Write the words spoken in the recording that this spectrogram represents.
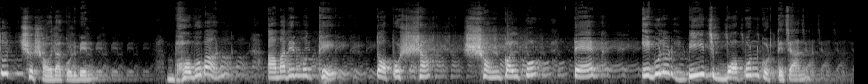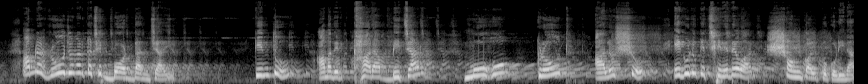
তুচ্ছ সওদা করবেন। ভগবান আমাদের মধ্যে তপস্যা, সংকল্প, ত্যাগ এগুলোর বীজ বপন করতে চান। আমরা রোজ ওনার কাছে বরদান চাই। কিন্তু আমাদের খারাপ বিচার, মোহ, ক্রোধ, আলস্য এগুলোকে ছেড়ে দেওয়ার সংকল্প করি না।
